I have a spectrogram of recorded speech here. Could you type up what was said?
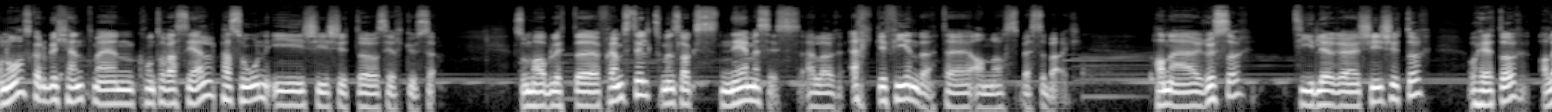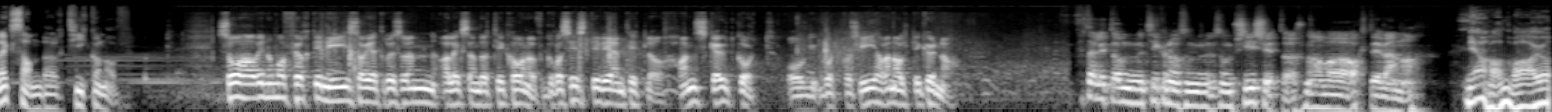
Og nå skal du bli kjent med en kontroversiell person i skiskyttersirkuset som har blitt eh, fremstilt som en slags nemesis, eller erkefiende, til Anders Besseberg. Han er russer, tidligere skiskytter, og heter Aleksandr Tikhonov. Så har vi nummer 49, sovjetrusseren Aleksandr Tikhonov, grossist i VM-titler. Han skjøt godt, og godt på ski har han alltid kunnet. Fortell litt om Tikhonov som, som skiskytter, når han var aktiv ennå. Ja, han var jo,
